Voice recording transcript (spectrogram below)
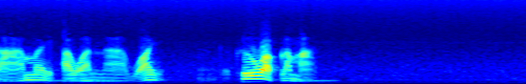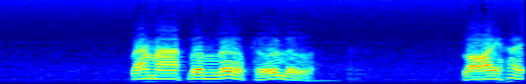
ษาไม่ภาวนาไว้ คือว่าประมาทประมาทเลินเล่อเผลอเลอปล่อยให้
